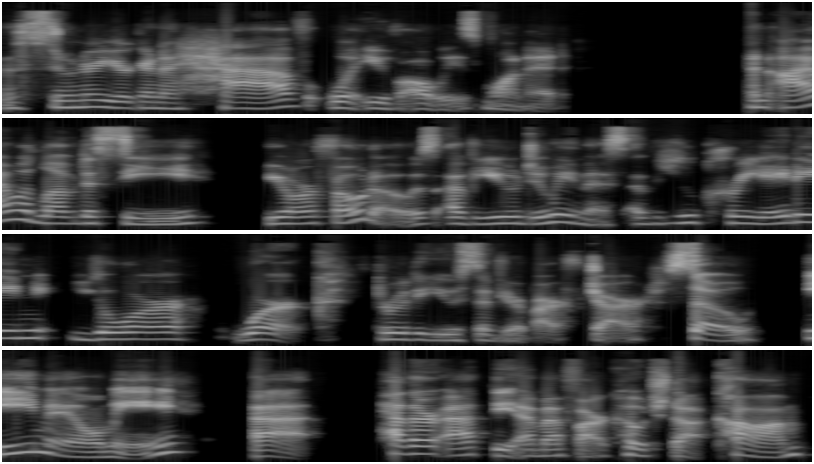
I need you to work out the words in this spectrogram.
the sooner you're going to have what you've always wanted. And I would love to see your photos of you doing this, of you creating your work through the use of your barf jar. So email me at heather at the mfrcoach.com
